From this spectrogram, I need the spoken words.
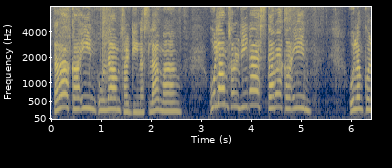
Tara, kain. Ulam, sardinas lamang. Ulam, sardinas. Tara, kain. Ulam ko.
